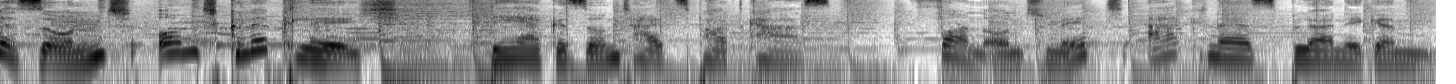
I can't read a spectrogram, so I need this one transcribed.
Gesund und glücklich. Der Gesundheitspodcast von und mit Agnes Blönnigan.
